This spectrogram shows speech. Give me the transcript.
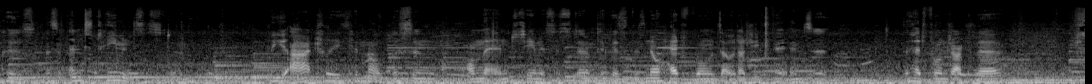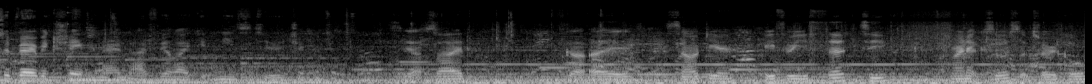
because as an entertainment system. We actually cannot listen on the entertainment system because there's no headphones that would actually fit into the headphone jack there. Which is a very big shame and I feel like it needs to change. See outside, got a Saudi A330 right next to us, looks very cool.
